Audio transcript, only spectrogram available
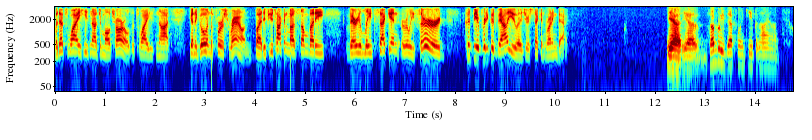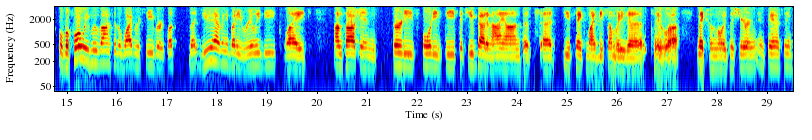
but that's why he's not Jamaal Charles. That's why he's not going to go in the first round. But if you're talking about somebody very late second, early third, could be a pretty good value as your second running back. Yeah, yeah, somebody definitely keep an eye on. Well, before we move on to the wide receivers, let's let do you have anybody really deep? Like I'm talking 30s, 40s deep that you've got an eye on that that you think might be somebody to to uh, make some noise this year in, in fantasy?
